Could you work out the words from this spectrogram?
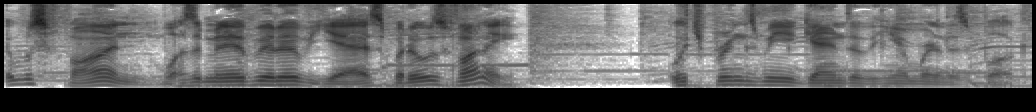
It was fun. Was it manipulative? Yes, but it was funny. Which brings me again to the humor in this book.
